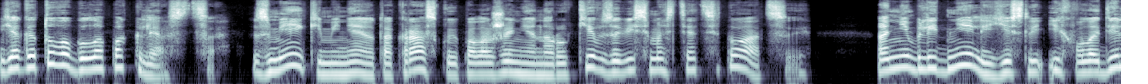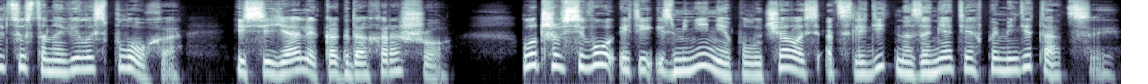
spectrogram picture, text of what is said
Я готова была поклясться. Змейки меняют окраску и положение на руке в зависимости от ситуации. Они бледнели, если их владельцу становилось плохо, и сияли, когда хорошо. Лучше всего эти изменения получалось отследить на занятиях по медитации.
